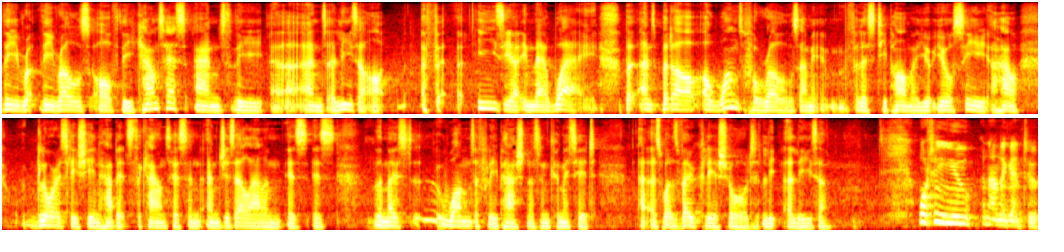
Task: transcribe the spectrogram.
the the roles of the Countess and the uh, and Elisa are easier in their way, but and but are, are wonderful roles. I mean, Felicity Palmer, you, you'll see how gloriously she inhabits the Countess, and, and Giselle Allen is, is the most wonderfully passionate and committed, uh, as well as vocally assured, Elisa. What are you and Anna going to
